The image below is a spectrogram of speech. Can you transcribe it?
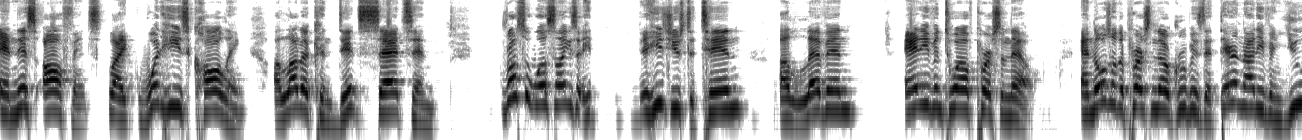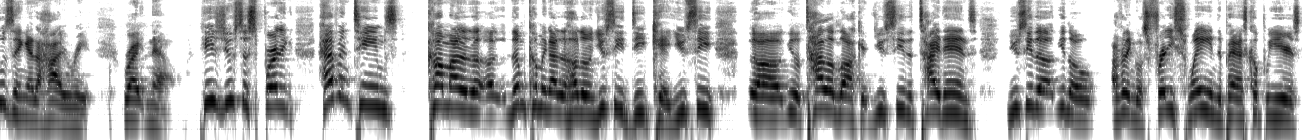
and this offense, like what he's calling, a lot of condensed sets and Russell Wilson, like I said, he, he's used to 10, 11, and even 12 personnel. And those are the personnel groupings that they're not even using at a high rate right now. He's used to spreading, having teams come out of the uh, them coming out of the huddle, and you see DK, you see uh, you know Tyler Lockett, you see the tight ends, you see the you know I think it was Freddie Swain the past couple years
